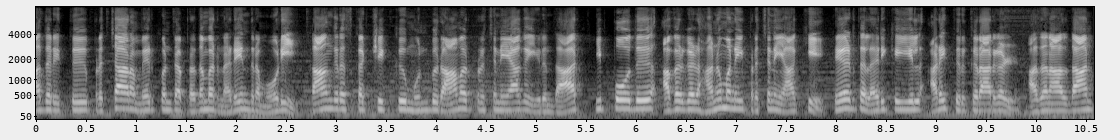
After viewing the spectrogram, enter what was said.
ஆதரித்து பிரச்சாரம் மேற்கொண்ட பிரதமர் நரேந்திர மோடி காங்கிரஸ் கட்சிக்கு முன்பு ராமர் பிரச்சனையாக இருந்தார். இப்போது அவர்கள் ஹனுமனை பிரச்சனையாக்கி தேர்தல் அறிக்கையில் அடைத்திருக்கிறார்கள். அதனால்தான்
